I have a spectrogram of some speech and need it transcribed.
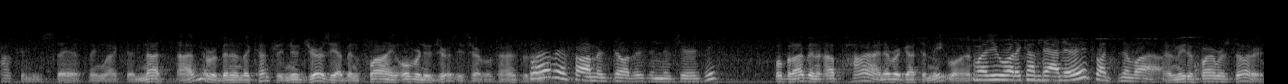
How can you say a thing like that? Not, I've never been in the country. New Jersey, I've been flying over New Jersey several times, but I- Well, there are farmers' daughters in New Jersey. well, but I've been up high. I never got to meet one Well, you ought to come down to Earth once in a while. and meet a farmer's daughter.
